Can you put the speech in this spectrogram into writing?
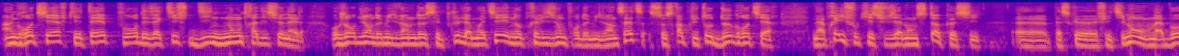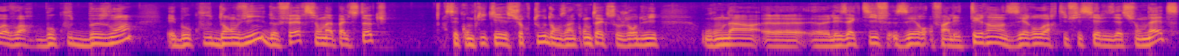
un gros tiers qui était pour des actifs dits non traditionnels. Aujourd'hui, en 2022, c'est plus de la moitié et nos prévisions pour 2027, ce sera plutôt deux gros tiers. Mais après, il faut qu'il y ait suffisamment de stock aussi. Parce que effectivement, on a beau avoir beaucoup de besoins et beaucoup d'envie de faire, si on n'a pas le stock, c'est compliqué, surtout dans un contexte aujourd'hui où on a euh, euh, les actifs zéro, enfin les terrains zéro artificialisation nette,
